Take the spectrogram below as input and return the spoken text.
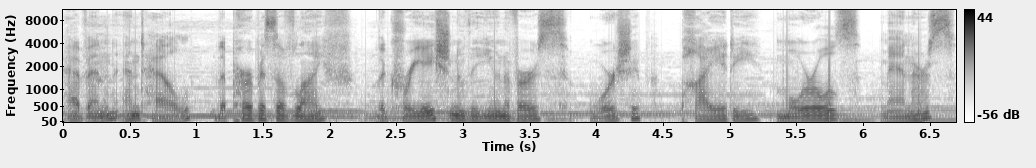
heaven and hell, the purpose of life, the creation of the universe, worship, piety, morals, manners,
